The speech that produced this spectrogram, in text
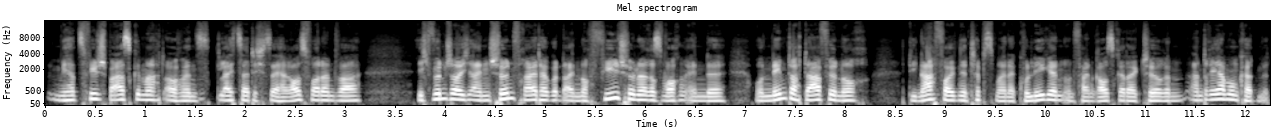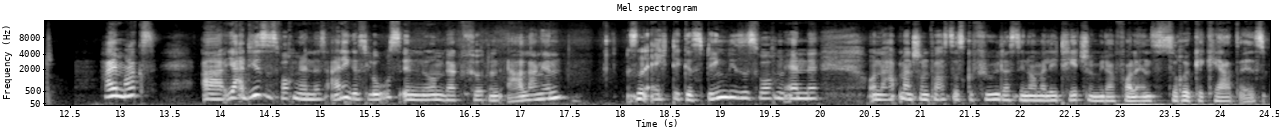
Mir hat es viel Spaß gemacht, auch wenn es gleichzeitig sehr herausfordernd war. Ich wünsche euch einen schönen Freitag und ein noch viel schöneres Wochenende und nehmt doch dafür noch die nachfolgenden Tipps meiner Kollegin und Fein Raus-Redakteurin Andrea Munkert mit. Hi Max. Äh, ja, dieses Wochenende ist einiges los in Nürnberg, Fürth und Erlangen. Ist ein echt dickes Ding dieses Wochenende und da hat man schon fast das Gefühl, dass die Normalität schon wieder vollends zurückgekehrt ist.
